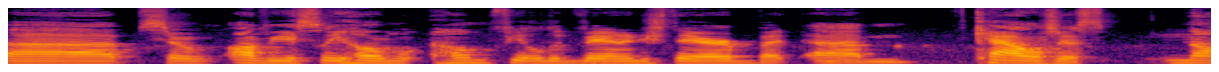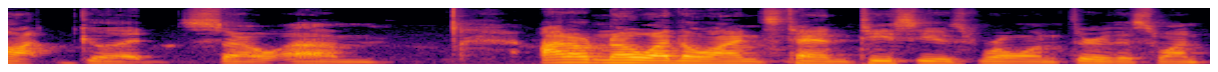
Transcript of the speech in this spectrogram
uh, so obviously home home field advantage there. But um, Cal just not good. So um, I don't know why the line's 10. TCU is rolling through this one.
